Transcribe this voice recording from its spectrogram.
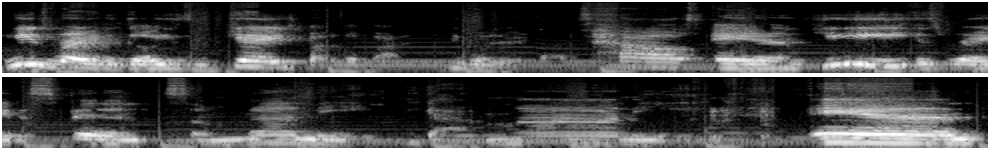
he's ready to go. He's engaged, about to go buy. He wanted house and he is ready to spend some money. He got money. And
